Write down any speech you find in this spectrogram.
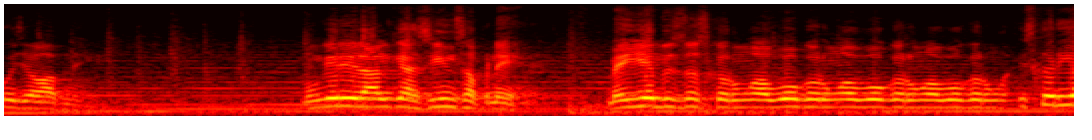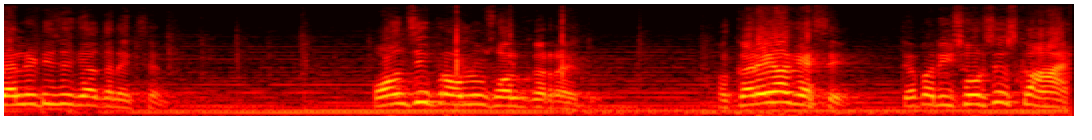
कोई जवाब नहीं मुंगेरी लाल के हसीन सपने हैं। मैं ये बिज़नेस करूँगा, वो करूँगा वो करूँगा वो करूँगा। इसका रियलिटी से क्या कनेक्शन है? कौन सी प्रॉब्लम सॉल्व कर रहा तू? और करेगा कैसे? तेरे पर रिसोर्सेज कहाँ है?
